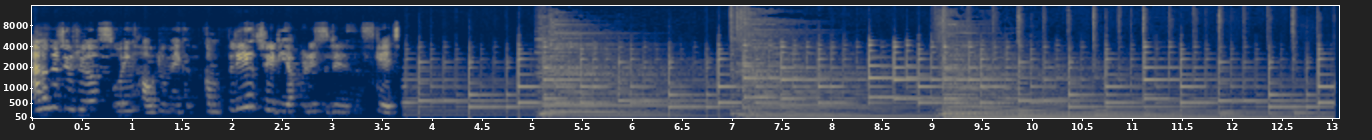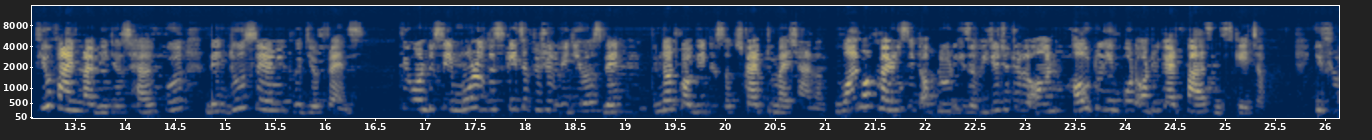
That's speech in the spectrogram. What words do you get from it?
another tutorial showing how to make a complete 3D of a sketch. If you find my videos helpful, then do share it with your friends. If you want to see more of the SketchUp tutorial videos, then do not forget to subscribe to my channel. One of my recent upload is a video tutorial on how to import AutoCAD files in SketchUp. If you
